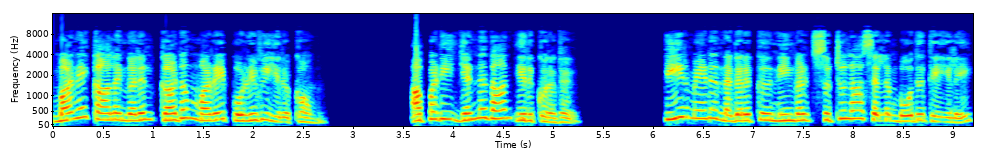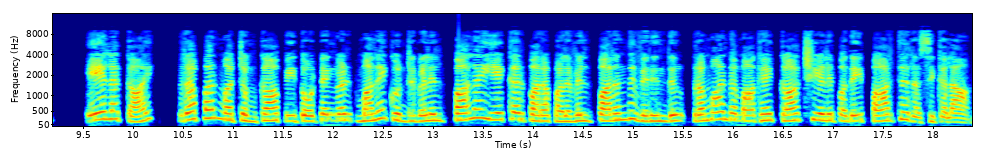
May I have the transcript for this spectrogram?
மழை காலங்களில் கடும் மழை பொழிவு இருக்கும். அப்படி என்னதான் இருக்கிறது? பீர்மேடு நகருக்கு நீங்கள் சுற்றுலா செல்லும் போது தேயிலை ஏலக்காய் ரப்பர் மற்றும் காபி தோட்டங்கள் மலைக்குன்றுகளில் பல ஏக்கர் பரப்பளவில் பறந்து விரிந்து பிரம்மாண்டமாக காட்சியளிப்பதை பார்த்து ரசிக்கலாம்.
